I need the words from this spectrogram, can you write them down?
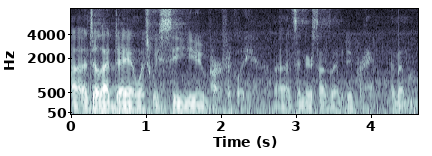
uh, until that day in which we see you perfectly? Uh, it's in your son's name we do pray. Amen.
